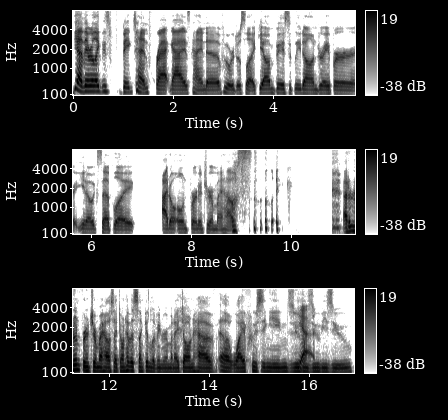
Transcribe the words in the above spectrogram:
Yeah, they were like these Big Ten frat guys, kind of, who were just like, yeah, I'm basically Don Draper, you know, except like I don't own furniture in my house. like I don't own furniture in my house. I don't have a sunken living room, and I don't have a wife who's singing "Zooby yeah. Zooby Zoo."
